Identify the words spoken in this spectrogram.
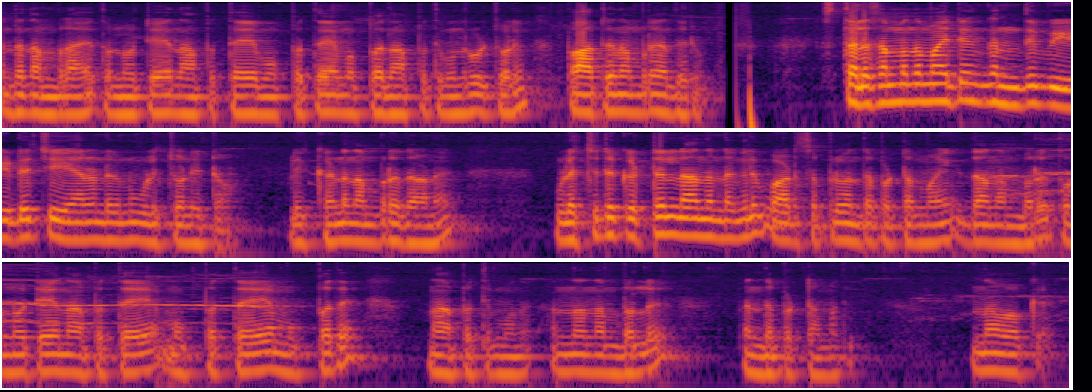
എന്റെ നമ്പറായ തൊണ്ണൂറ്റേഴ് നാൽപ്പത്തേഴ് മുപ്പത്തേഴ് മുപ്പത് നാൽപ്പത്തി മൂന്നിൽ വിളിച്ചോളിയും പാർട്ടി നമ്പർ ഞാൻ തരും. സ്ഥല സംബന്ധമായിട്ട് നിങ്ങൾക്ക് എന്ത് വീട് ചെയ്യാനുണ്ടെങ്കിലും വിളിച്ചോണ്ടിട്ടോ വിളിക്കേണ്ട നമ്പർ ഇതാണ്. വിളിച്ചിട്ട് കിട്ടില്ല എന്നുണ്ടെങ്കിൽ വാട്സപ്പിൽ ബന്ധപ്പെട്ടമായി ഇതാ നമ്പർ തൊണ്ണൂറ്റേഴ് നാൽപ്പത്തേഴ് മുപ്പത്തേഴ് മുപ്പത് നാൽപ്പത്തി മൂന്ന് എന്ന നമ്പറിൽ ബന്ധപ്പെട്ടാൽ മതി. എന്നാൽ ഓക്കെ.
